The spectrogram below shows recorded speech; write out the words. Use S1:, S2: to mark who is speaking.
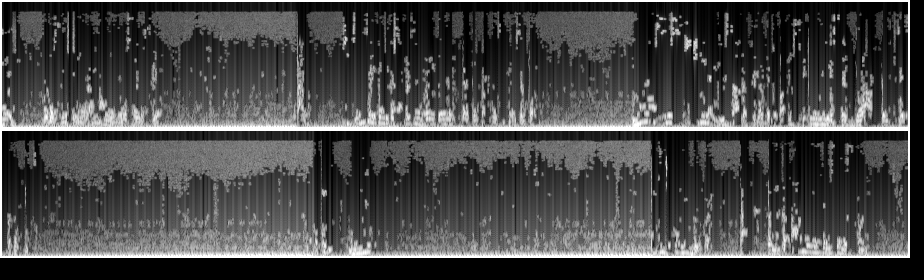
S1: voice. You're listening to me right now, you're going to say this to me. Now, since we've been discussing the role of the Holy Spirit, I think that this is simple. When I was just seeing these other people, they were speaking to me as the God they take for the people. Okay, now, I'm going to tell you a little bit. Now, I'm going to tell you a little bit.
